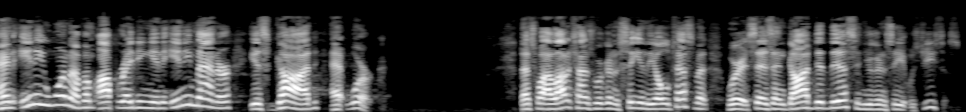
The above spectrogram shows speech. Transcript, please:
And any one of them operating in any manner is God at work. That's why a lot of times we're going to see in the Old Testament where it says, and God did this, and you're going to see it was Jesus.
